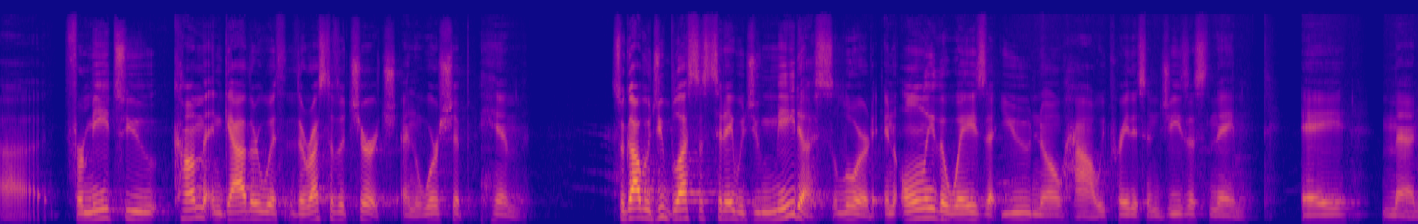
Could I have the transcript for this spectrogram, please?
uh, for me to come and gather with the rest of the church and worship Him. So, God, would you bless us today? Would you meet us, Lord, in only the ways that you know how? We pray this in Jesus' name. Amen.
